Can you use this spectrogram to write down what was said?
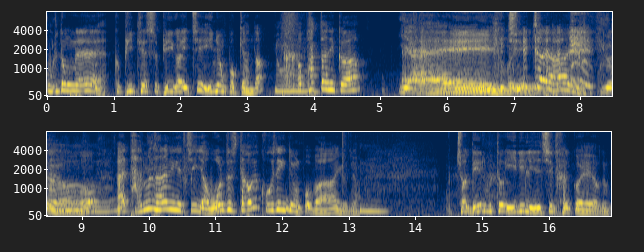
우리 동네 그 BTS B가 있지? 인형 뽑기 한다? 아, 봤다니까? 야, 뭐, 진짜야 이거예요. 아, 닮은 사람이겠지. 야, 월드스타가 왜 거기서 인형을 뽑아 이거죠. 저 내일부터 일일 일식 할 거예요. 그럼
